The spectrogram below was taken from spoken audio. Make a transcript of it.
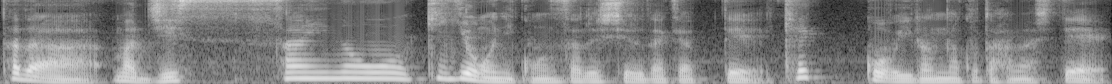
ただ、まあ実際の企業にコンサルしてるだけあって、結構いろんなこと話して、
